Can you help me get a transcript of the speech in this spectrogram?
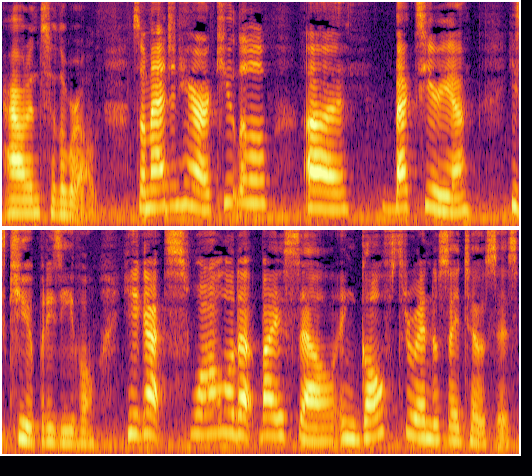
out into the world. So imagine here our cute little uh, bacteria. He's cute, but he's evil. He got swallowed up by a cell, engulfed through endocytosis.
